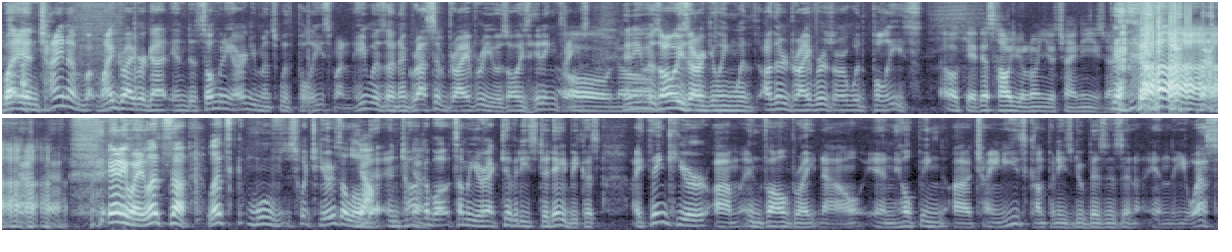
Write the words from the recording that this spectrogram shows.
but in China, my driver got into so many arguments with policemen. He was an aggressive driver. He was always hitting things, Oh, no. and he was always arguing with other drivers or with police. Okay, that's how you learn your Chinese, right? anyway, let's uh, let's move switch gears a little Yeah, bit and talk yeah. about some of your activities today because I think you're um, involved right now in helping uh, Chinese companies do business in in the U.S.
